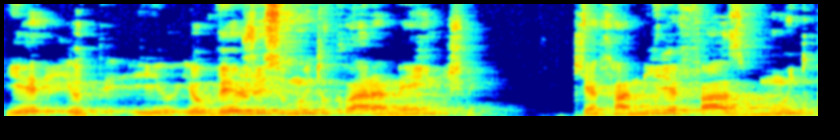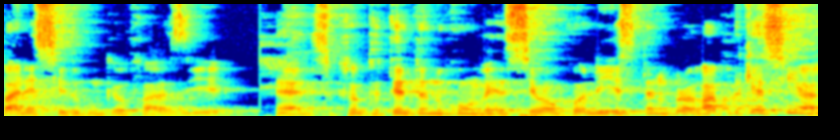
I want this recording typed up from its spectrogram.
e eu, eu, eu, vejo isso muito claramente, que a família faz muito parecido com o que eu fazia. Né? Tentando convencer o alcoolista, tentando provar. Porque assim, ó,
